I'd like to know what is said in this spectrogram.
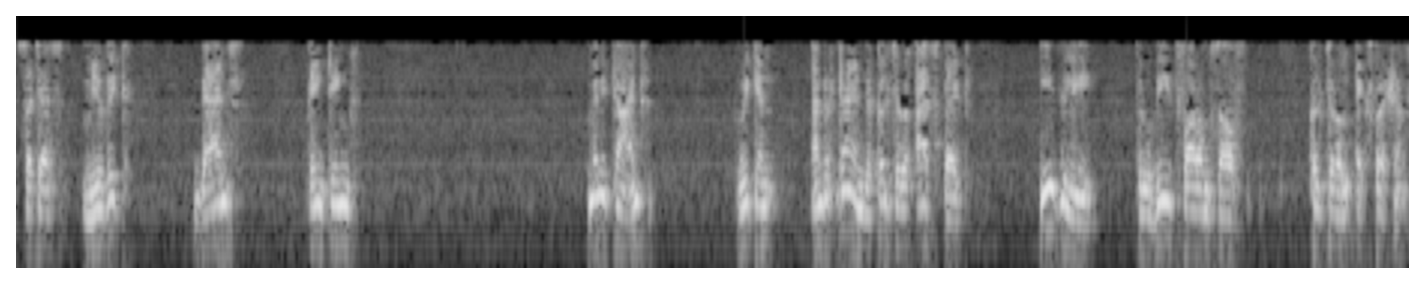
such as music, dance, painting. Many times we can understand the cultural aspect easily through these forms of cultural expressions.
